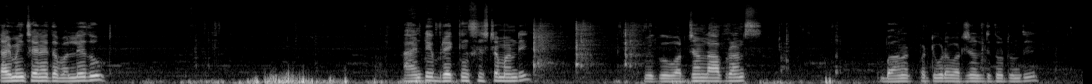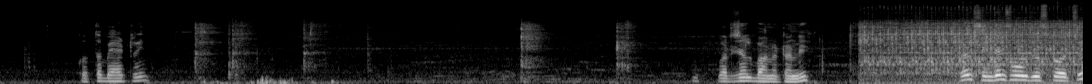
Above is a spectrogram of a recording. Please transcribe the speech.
టైమింగ్ చైన్ అయితే బలేదు యాంటీ బ్రేకింగ్ సిస్టమ్ అండి. మీకు ఒరిజినల్ ఆప్రాన్స్ బానట్ పట్టి కూడా ఒరిజినాలిటీతో ఉంది. కొత్త బ్యాటరీ. ఒరిజినల్ బానట్ అండి. ఫ్రెండ్స్ ఇంజన్ సౌండ్ చూసుకోవచ్చు.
